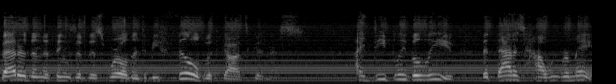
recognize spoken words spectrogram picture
better than the things of this world and to be filled with God's goodness. I deeply believe that that is how we were made.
